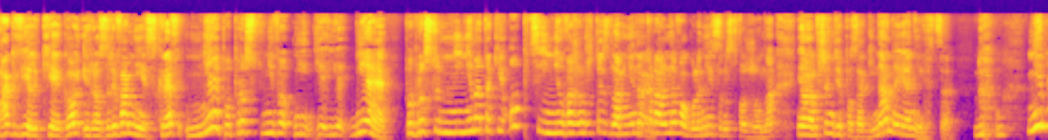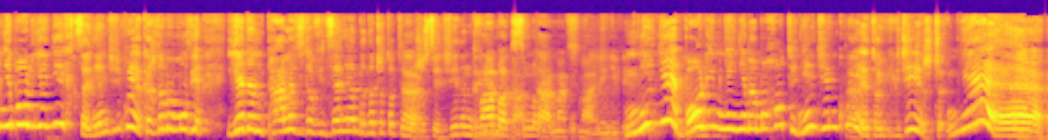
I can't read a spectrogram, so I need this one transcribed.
tak wielkiego i rozrywa mnie jest krew. Nie, po prostu nie, nie, nie, po prostu nie, nie ma takiej opcji i nie uważam, że to jest dla mnie Tak. naturalne w ogóle. Nie jestem stworzona. Ja mam wszędzie pozaginane, ja nie chcę. Nie, mnie boli, ja nie chcę. Nie, dziękuję. Każdemu mówię, jeden palec do widzenia, znaczy to ty Tak. możesz stwierdzić, jeden, dwa Tak, maksymalnie. Tak, maksymalnie, nie wiem. Nie, nie, boli mnie, nie mam ochoty. Nie, dziękuję. To gdzie jeszcze? Nie!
